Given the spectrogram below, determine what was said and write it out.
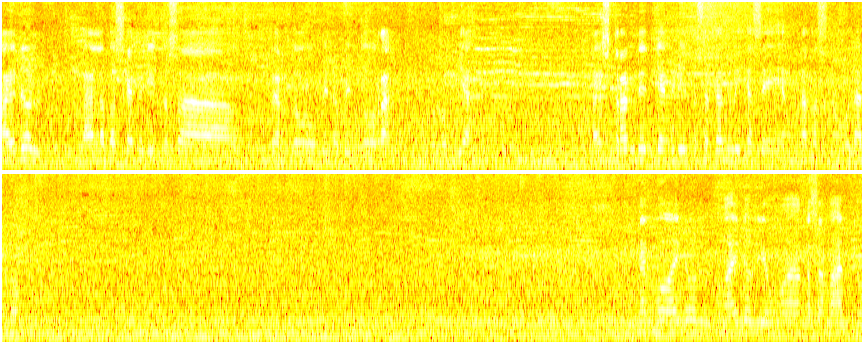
Mga idol, lalabas kami dito sa Puerto Binoventura, Colombia. Na-stranded kami dito sa gangway kasi ang lakas ng ulan, no? Tingnan mo, idol, mga idol, yung mga kasamahan ko,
